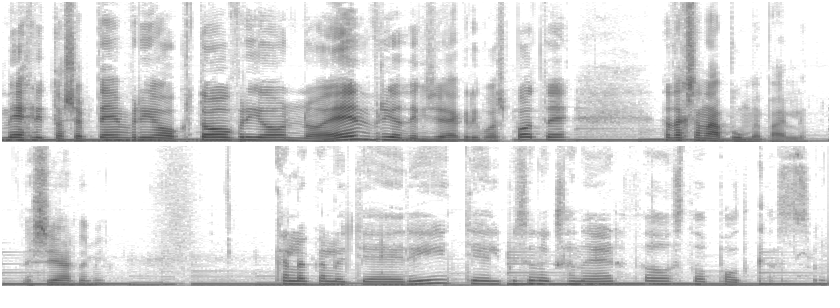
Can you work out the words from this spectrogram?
μέχρι το Σεπτέμβριο, Οκτώβριο, Νοέμβριο, δεν ξέρω ακριβώς πότε, θα τα ξαναπούμε πάλι. Εσύ Άρτεμι. Καλό καλοκαίρι και ελπίζω να ξαναέρθω στο podcast σου.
